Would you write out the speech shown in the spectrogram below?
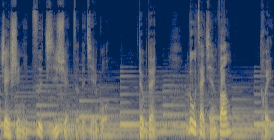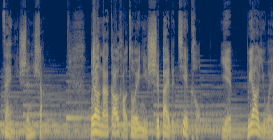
这是你自己选择的结果，对不对？路在前方，腿在你身上。不要拿高考作为你失败的借口，也不要以为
